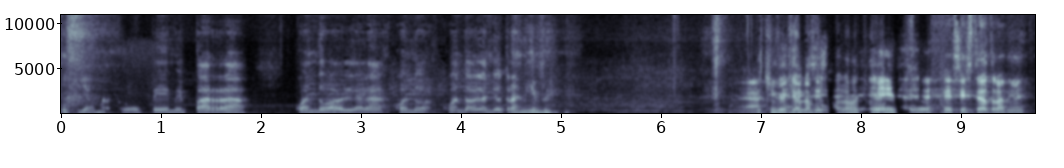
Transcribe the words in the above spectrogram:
Uf. Ya Marco PM Parra, ¿cuándo hablará? ¿Cuándo, ¿cuándo hablan de otro anime? Ah, Shingeki hablamos, ¿Existe, hablamos de eh, eh, ¿Existe otro anime?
